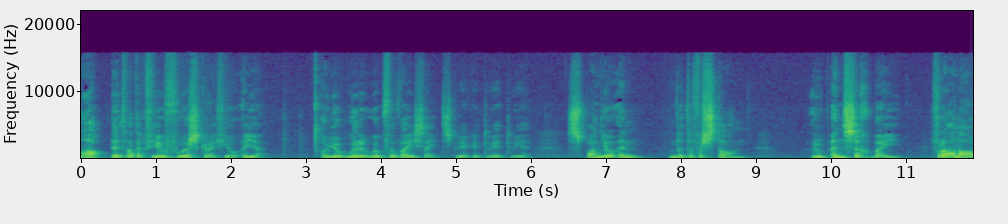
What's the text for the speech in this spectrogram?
Maak dit wat ek vir jou voorskryf jou eie. Hou jou ore oop vir wysheid Spreuke 2:2 span jou in om dit te verstaan. Roep insig by. Vra na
